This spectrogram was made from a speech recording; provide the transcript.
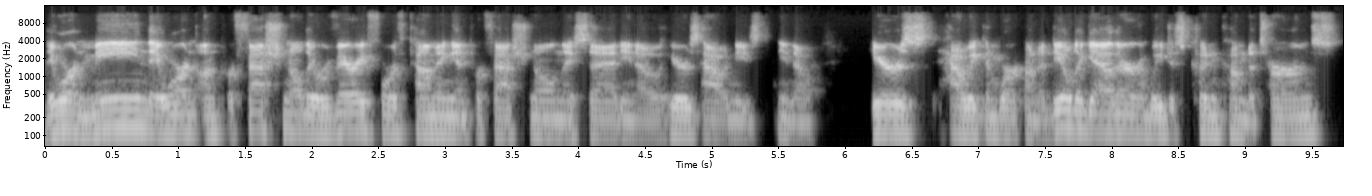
they weren't mean, they weren't unprofessional. They were very forthcoming and professional. And they said, you know, here's how it needs, you know, here's how we can work on a deal together and we just couldn't come to terms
